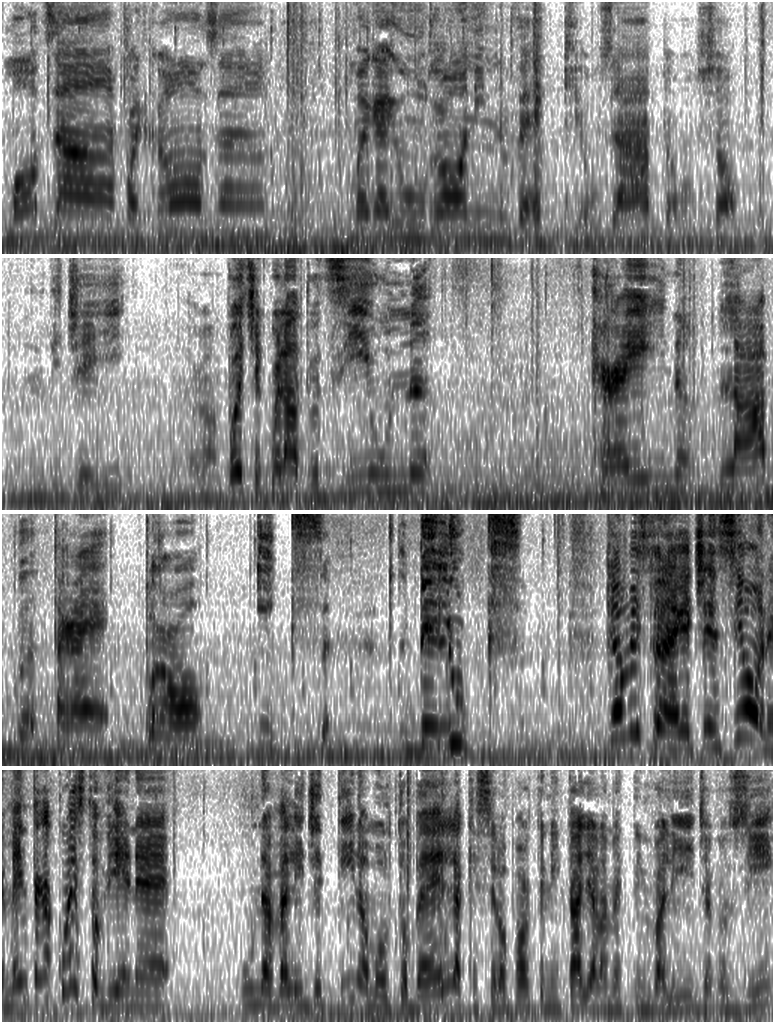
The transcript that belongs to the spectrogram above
Moza qualcosa, magari un Ronin vecchio, usato, non so, un DJI. Poi c'è quell'altro Zion Crane Lab 3 Pro X Deluxe che ho visto nella recensione, mentre a questo viene una valigettina molto bella che se lo porto in Italia la metto in valigia così.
